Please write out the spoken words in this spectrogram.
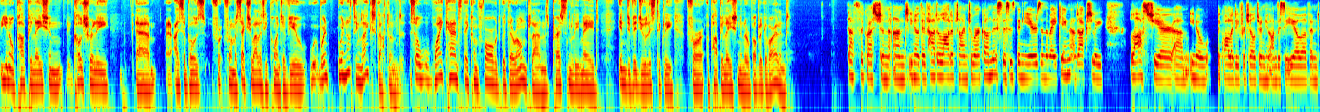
you know, population, culturally, um, I suppose, from a sexuality point of view, we're we're nothing like Scotland. So why can't they come forward with their own plans, personally made, individualistically for a population in the Republic of Ireland? That's the question. And, you know, they've had a lot of time to work on this. This has been years in the making. And actually, last year, um, you know, Equality for Children, who I'm the CEO of, and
